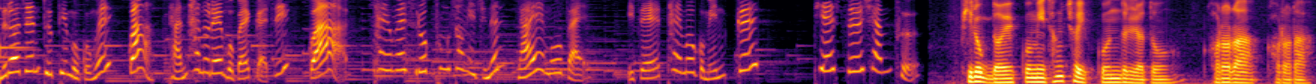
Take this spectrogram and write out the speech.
늘어진 두피 모공을 꽉! 단 한 올의 모발까지 꽉! 사용할수록 풍성해지는 나의 모발. 이제 탈모 고민 끝! TS 샴푸. 비록 너의 꿈이 상처 입고 흔들려도 걸어라 걸어라.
